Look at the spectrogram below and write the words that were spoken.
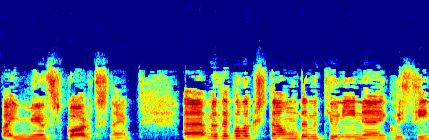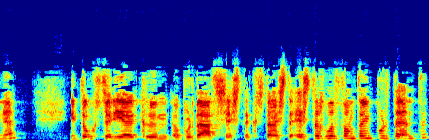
há imensos cortes, não é? Uh, mas é pela questão da metionina e glicina. Então gostaria que abordasses esta questão, esta, esta relação tão importante,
